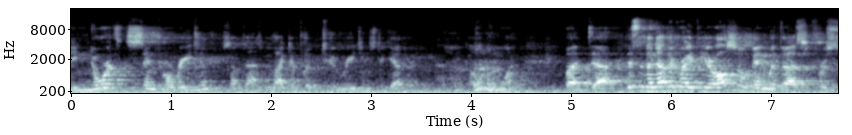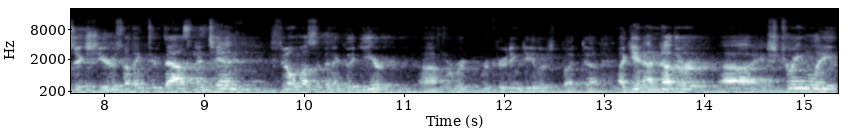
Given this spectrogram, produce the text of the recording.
the North Central region. Sometimes we like to put two regions together, call them one. But uh, this is another great year, also been with us for six years. I think 2010, Phil, must have been a good year uh, for re recruiting dealers. But uh, again, another uh, extremely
